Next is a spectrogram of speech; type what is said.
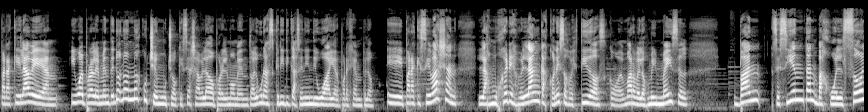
para que la vean? Igual probablemente, no, no, no escuché mucho que se haya hablado por el momento. Algunas críticas en IndieWire, por ejemplo. Eh, para que se vayan las mujeres blancas con esos vestidos como de Marvel o Miss Maisel, van, se sientan bajo el sol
